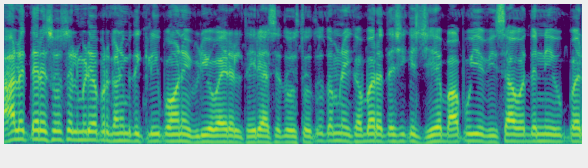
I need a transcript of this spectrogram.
હાલ અત્યારે સોશિયલ મીડિયા પર ઘણી બધી ક્લિપો અને વીડિયો વાયરલ થઈ રહ્યા છે દોસ્તો. તો તમને ખબર હતી કે જે બાપુએ વિસાવદનની ઉપર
